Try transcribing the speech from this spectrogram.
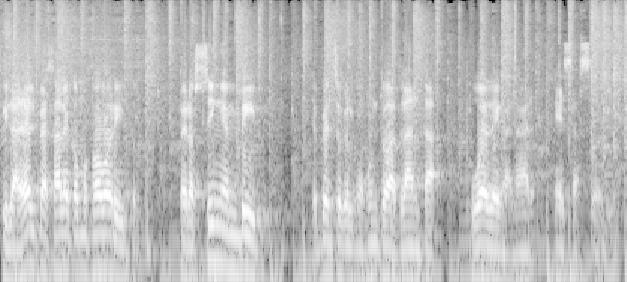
Filadelfia sale como favorito, pero sin Embiid, yo pienso que el conjunto de Atlanta puede ganar esa serie.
